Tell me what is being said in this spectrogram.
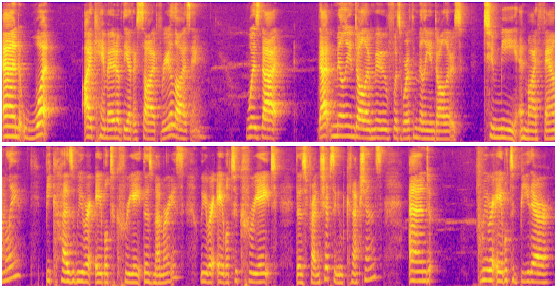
And what I came out of the other side realizing was that that million dollar move was worth a million dollars to me and my family because we were able to create those memories. We were able to create those friendships and connections. And we were able to be there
